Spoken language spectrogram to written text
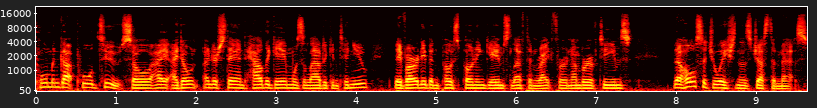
Poolman got pulled too. So I, I don't understand how the game was allowed to continue. They've already been postponing games left and right for a number of teams. The whole situation is just a mess.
